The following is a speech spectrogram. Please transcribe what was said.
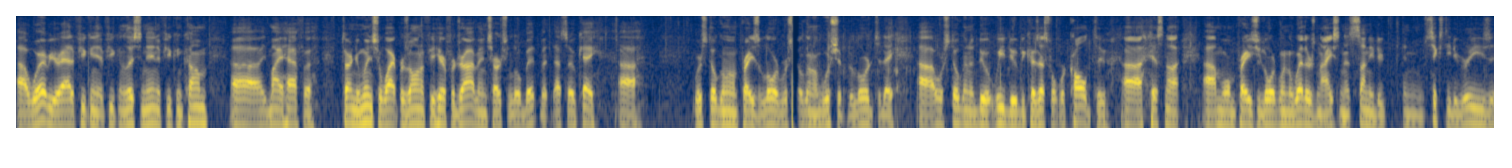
uh, wherever you're at, if you can if you can listen in, if you can come, uh, you might have to turn your windshield wipers on if you're here for driving church a little bit, but that's okay. Uh, we're still going to praise the Lord. We're still going to worship the Lord today. Uh, we're still going to do what we do because that's what we're called to. Uh, it's not, I'm going to praise you, Lord, when the weather's nice and it's sunny to, and 60 degrees.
